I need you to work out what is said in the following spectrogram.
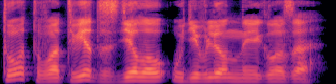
Тот в ответ сделал удивленные глаза.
